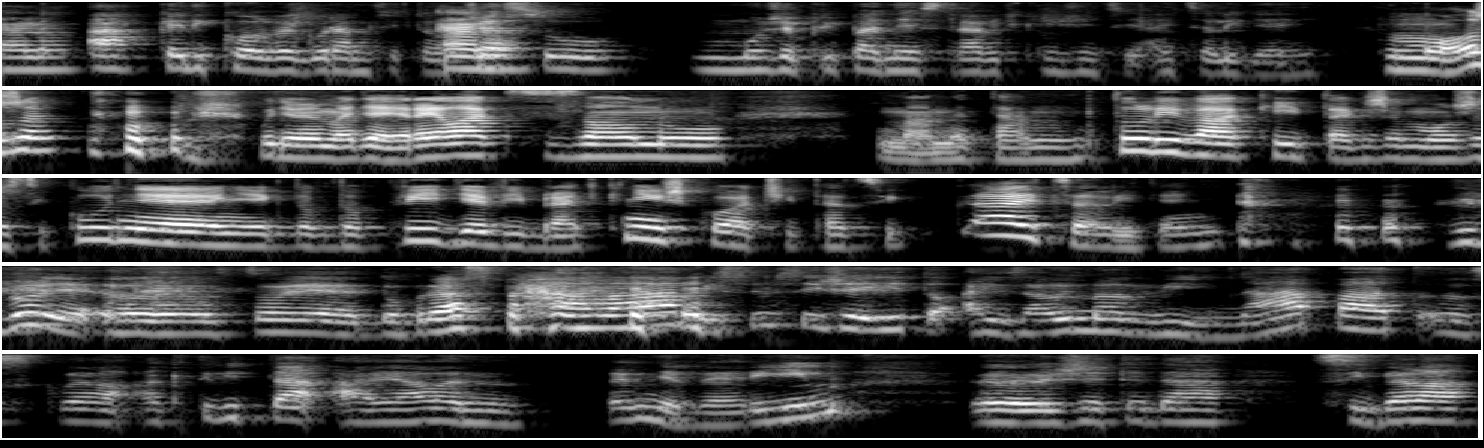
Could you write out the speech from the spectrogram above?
Áno. a kedykoľvek v rámci toho Áno. času môže prípadne stráviť knižnici aj celý deň. Môže. Budeme mať aj relax zónu, Máme tam tuliváky, takže môže si kľudne niekto, kto príde, vybrať knižku a čítať si aj celý deň. Výborne, e, to je dobrá správa. Myslím si, že je to aj zaujímavý nápad, e, skvelá aktivita a ja len pevne verím, e, že teda si veľa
